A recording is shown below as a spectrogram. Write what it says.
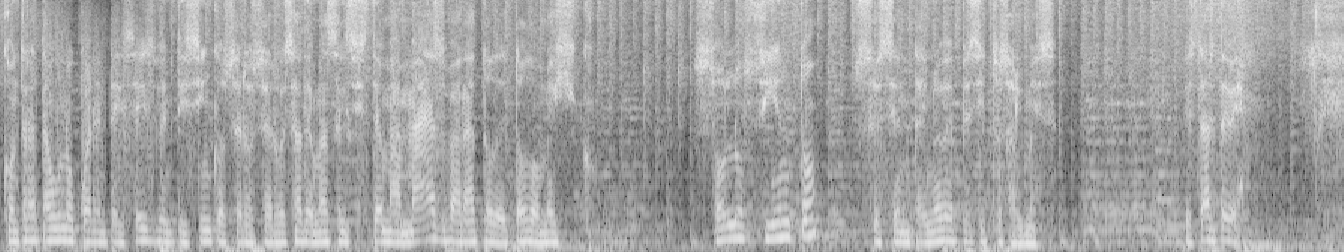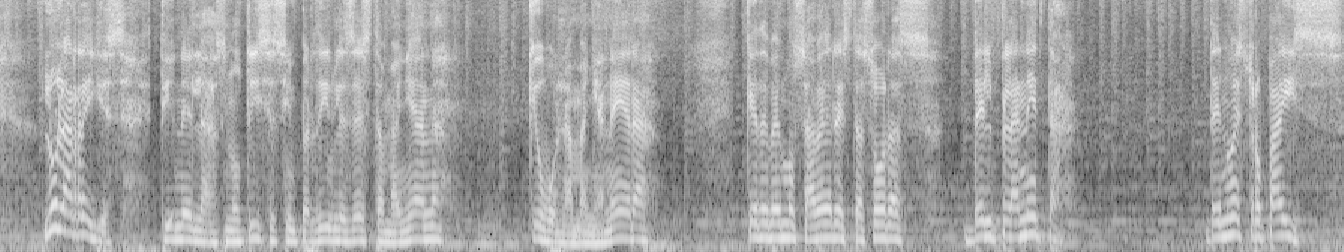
Contrata 146-2500. Es además el sistema más barato de todo México. Solo 169 pesitos al mes. Star TV. Lula Reyes tiene las noticias imperdibles de esta mañana. ¿Qué hubo en la mañanera? ¿Qué debemos saber estas horas del planeta? De nuestro país.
